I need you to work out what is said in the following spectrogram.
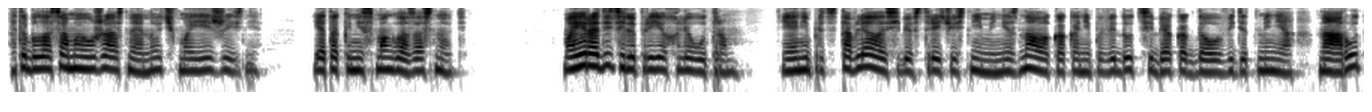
Это была самая ужасная ночь в моей жизни. Я так и не смогла заснуть. Мои родители приехали утром. Я не представляла себе встречу с ними, не знала, как они поведут себя, когда увидят меня. Наорут?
